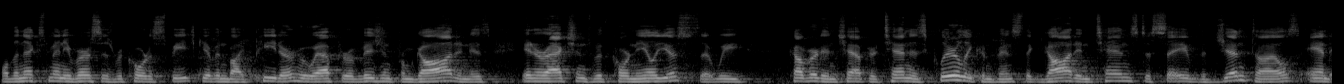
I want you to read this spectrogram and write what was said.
Well, the next many verses record a speech given by Peter, who, after a vision from God and his interactions with Cornelius that we covered in chapter 10, is clearly convinced that God intends to save the Gentiles and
